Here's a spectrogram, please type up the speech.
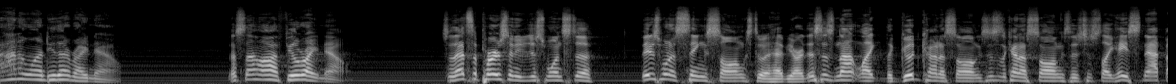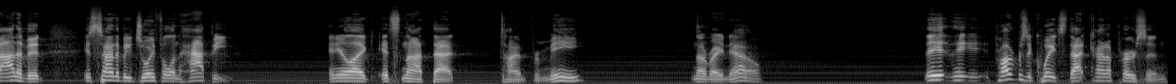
i don't want to do that right now. That's not how i feel right now. So that's the person who just wants to they just want to sing songs to a heavy heart. This is not like the good kind of songs. This is the kind of songs that's just like, hey, snap out of it. It's time to be joyful and happy. And you're like, it's not that time for me. Not right now. They, they, Proverbs equates that kind of person,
